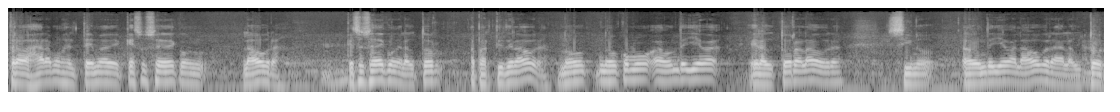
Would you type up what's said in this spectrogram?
trabajáramos el tema de qué sucede con la obra, qué sucede con el autor a partir de la obra, no, no cómo, a dónde lleva el autor a la obra, sino a dónde lleva la obra al autor.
